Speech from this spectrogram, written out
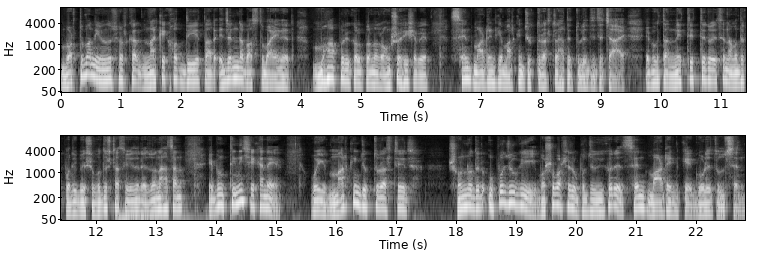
বর্তমান ইউনিয়ন সরকার নাকে খত দিয়ে তার এজেন্ডা বাস্তবায়নের মহাপরিকল্পনার অংশ হিসেবে সেন্ট মার্টিনকে মার্কিন যুক্তরাষ্ট্রের হাতে তুলে দিতে চায় এবং তার নেতৃত্বে রয়েছেন আমাদের পরিবেশ উপদেষ্টা সৈয়দ রেজওয়ানা হাসান এবং তিনি সেখানে ওই মার্কিন যুক্তরাষ্ট্রের সৈন্যদের উপযোগী, বসবাসের উপযোগী করে সেন্ট মার্টিনকে গড়ে তুলছেন।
